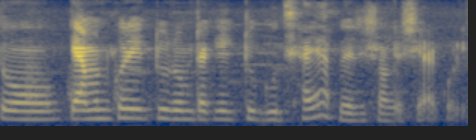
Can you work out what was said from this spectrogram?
তো কেমন করে একটু রুমটাকে একটু গুছাই আপনাদের সঙ্গে শেয়ার করি।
